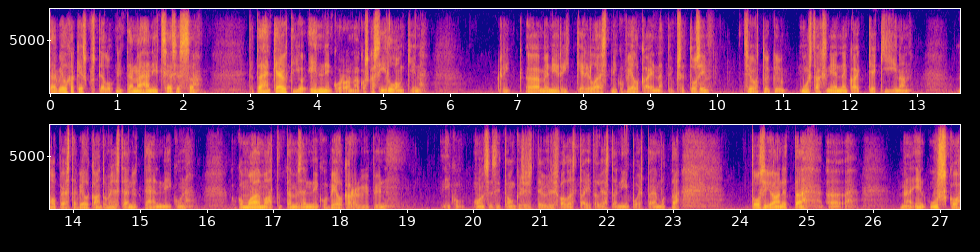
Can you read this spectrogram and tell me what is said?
tämä velkakeskustelu, niin tämähän itse asiassa, tätähän käytiin jo ennen koronaa, koska silloinkin rik, ää, meni rikki erilaiset niin velkaennätykset. Tosi se johtui kyllä muistaakseni ennen kaikkea Kiinan nopeasta velkaantumisesta ja nyt tehdään niin kuin, koko maailma ottanut tämmöisen niin kuin velkaryypyn niin kuin on se sitten, on kyse sitten Yhdysvalloista tai Italiasta ja niin poispäin, mutta tosiaan, että äh, mä en usko,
